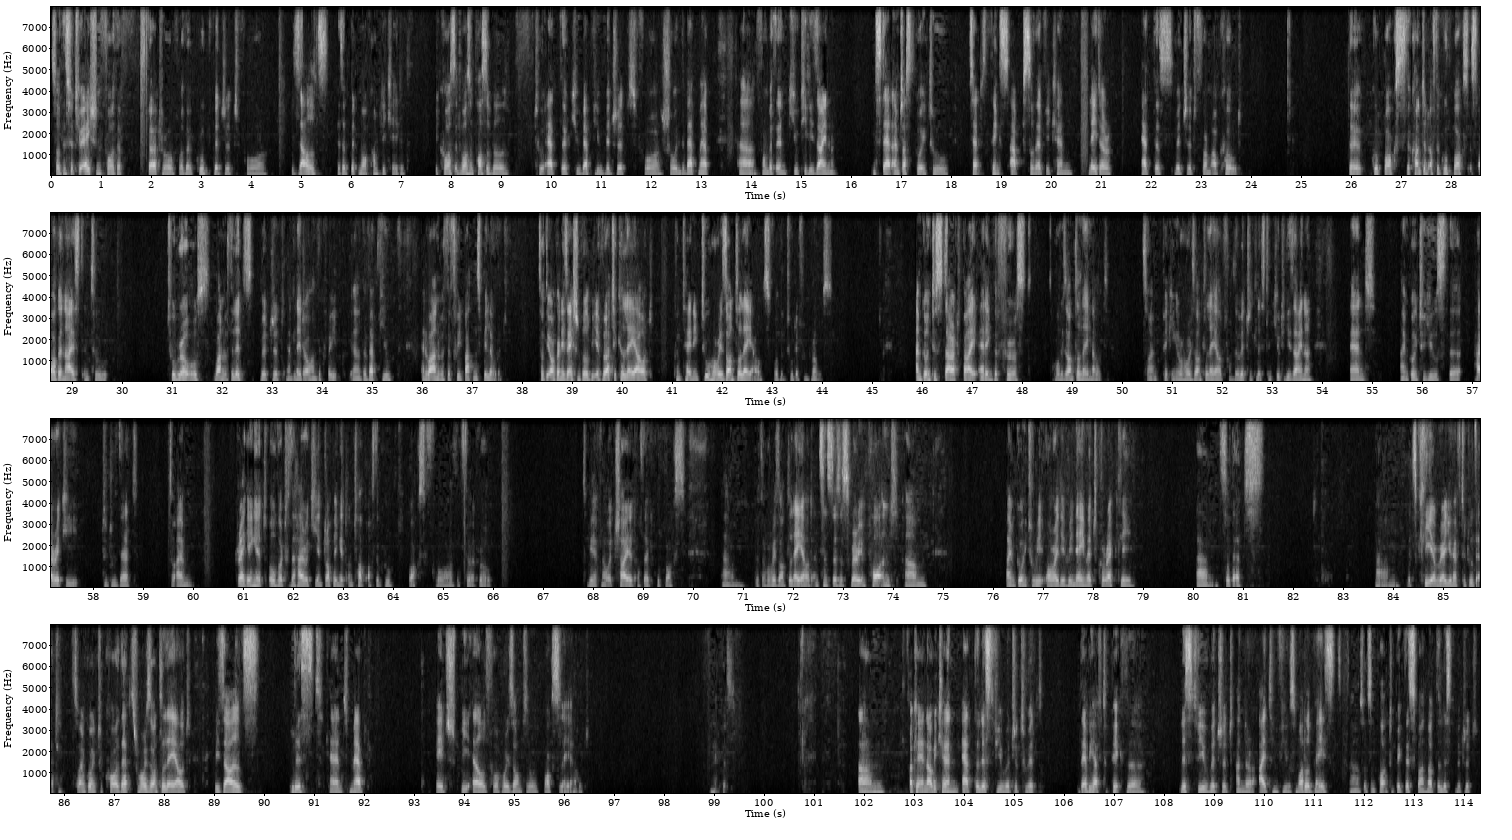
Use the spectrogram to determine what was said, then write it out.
So the situation for the third row, for the group widget for results, is a bit more complicated because it wasn't possible to add the QWebView widget for showing the web map uh, from within Qt Designer. Instead, I'm just going to set things up so that we can later add this widget from our code. The group box, the content of the group box is organized into two rows, one with the list widget and later on the, uh, the web view, and one with the three buttons below it. So the organization will be a vertical layout containing two horizontal layouts for the two different rows. I'm going to start by adding the first horizontal layout. So I'm picking a horizontal layout from the widget list in Qt Designer, and I'm going to use the hierarchy to do that. So I'm dragging it over to the hierarchy and dropping it on top of the group box for the third row So we have now a child of that group box um, with a horizontal layout. And since this is very important, um, I'm going to re already rename it correctly um, so that um, it's clear where you have to do that. So I'm going to call that horizontal layout results list and map HBL for horizontal box layout like this. Um, okay, now we can add the list view widget to it. There we have to pick the list view widget under item views model based. Uh, so it's important to pick this one, not the list widget.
